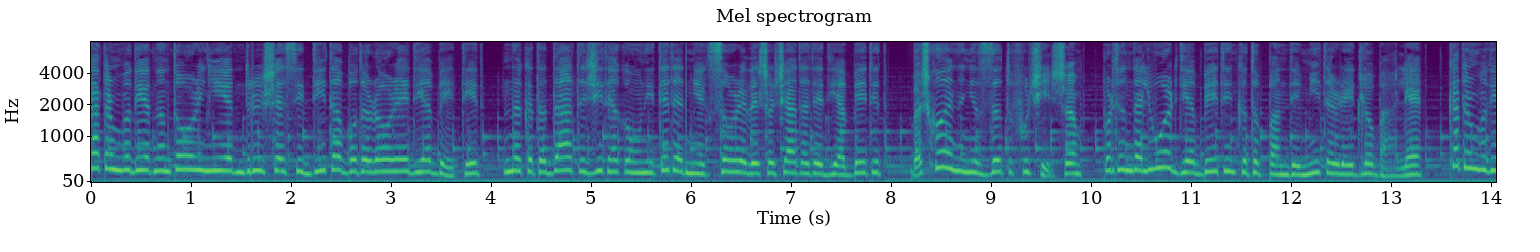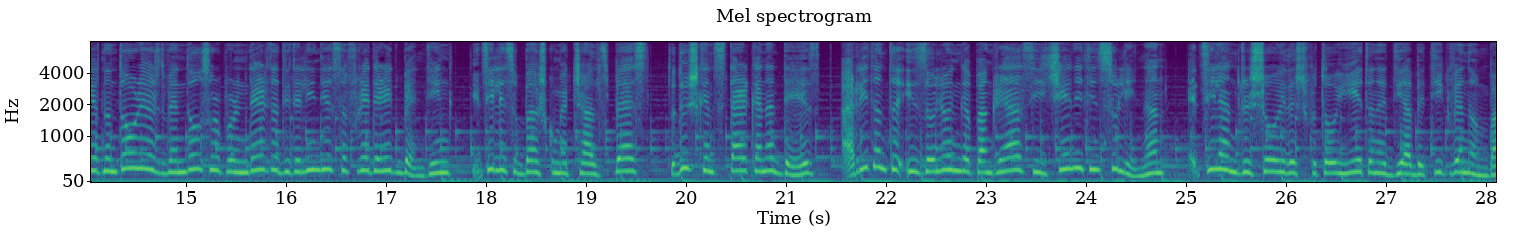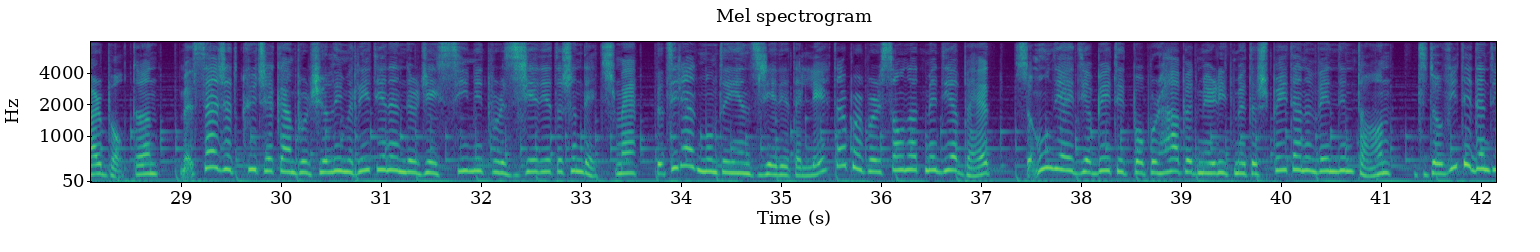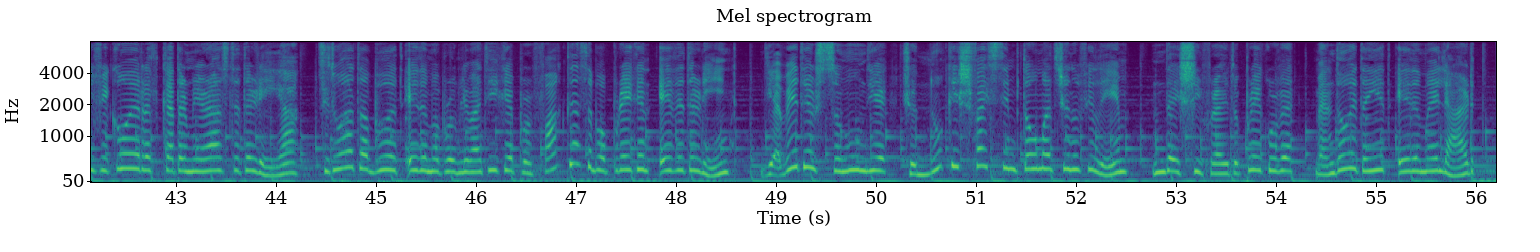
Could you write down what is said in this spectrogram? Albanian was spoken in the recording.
14 nëntori njihet ndryshe si Dita Botërore e Diabetit. Në këtë datë të gjitha komunitetet mjekësore dhe shoqatat e diabetit bashkohen në një zë të fuqishëm për të ndaluar diabetin këtë pandemi të re globale. 14 nëntori është vendosur për nder të ditëlindjes së Frederick Banting, i cili së bashku me Charles Best Të dy shkencëtarë kanadezë arritën të izolojnë nga pankreasi i qenit insulinën, e cila ndryshoi dhe shpëtoi jetën e diabetikëve në mbarë botën. Mesazhet kyçe kanë për qëllim rritjen e ndërgjegjësimit për zgjedhje të shëndetshme, të cilat mund të jenë zgjedhje të lehta për personat me diabet. Sëmundja e diabetit po përhapet me ritme të shpejta në vendin tonë. Çdo vit identifikohen rreth 4000 raste të reja. Situata bëhet edhe më problematike për faktin se po preken edhe të rinjtë. Diabeti është sëmundje që nuk i shfaq simptomat që në fillim, ndaj shifra e të prekurve mendohet të jetë edhe më e lartë.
